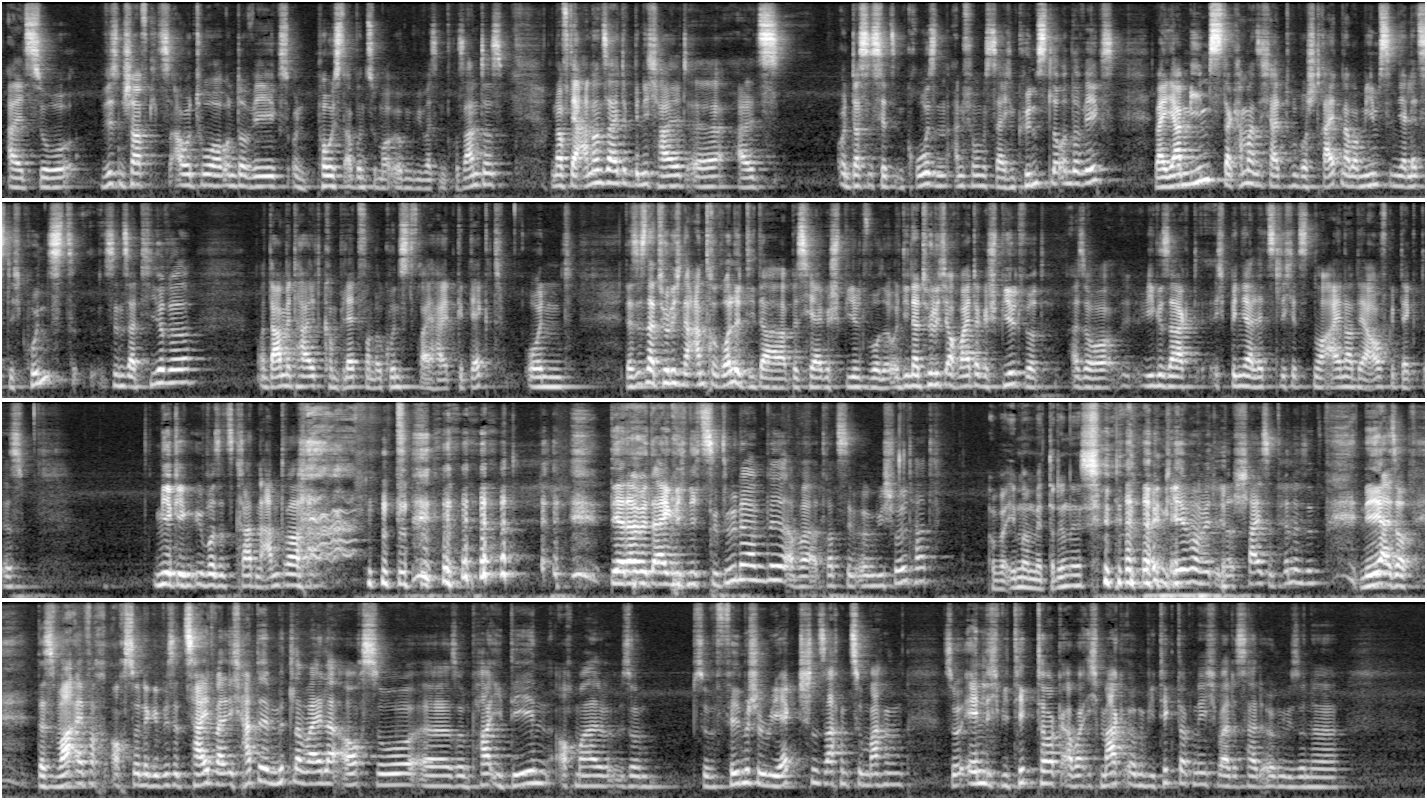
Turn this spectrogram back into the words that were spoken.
als so Wissenschaftsautor unterwegs und post ab und zu mal irgendwie was Interessantes. Und auf der anderen Seite bin ich halt äh, als, und das ist jetzt in großen Anführungszeichen, Künstler unterwegs. Weil ja, Memes, da kann man sich halt drüber streiten, aber Memes sind ja letztlich Kunst, sind Satire und damit halt komplett von der Kunstfreiheit gedeckt. Und das ist natürlich eine andere Rolle, die da bisher gespielt wurde und die natürlich auch weiter gespielt wird. Also, wie gesagt, ich bin ja letztlich jetzt nur einer, der aufgedeckt ist mir gegenüber sitzt gerade ein anderer, der damit eigentlich nichts zu tun haben will, aber trotzdem irgendwie Schuld hat. Aber immer mit drin ist. irgendwie immer mit in der Scheiße drin sitzt. Nee, also das war einfach auch so eine gewisse Zeit, weil ich hatte mittlerweile auch so, äh, so ein paar Ideen, auch mal so, so filmische Reaction-Sachen zu machen, so ähnlich wie TikTok, aber ich mag irgendwie TikTok nicht, weil das halt irgendwie so eine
